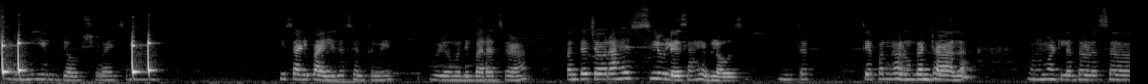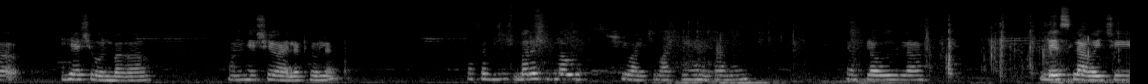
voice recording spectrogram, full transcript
आणि एक ब्लाऊज शिवायचं ही साडी पाहिलीच असेल तुम्ही व्हिडिओमध्ये बऱ्याच वेळा. पण त्याच्यावर आहे स्लीवलेस आहे ब्लाऊज. तर ते पण घालून कंटाळा आला. म्हणून म्हटलं थोडंसं हे शिवून बघावं म्हणून हे शिवायला ठेवलं. तसं बरेच ब्लाऊज शिवायचे बाकी आहे अजून. त्या ब्लाऊजला लेस लावायची.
